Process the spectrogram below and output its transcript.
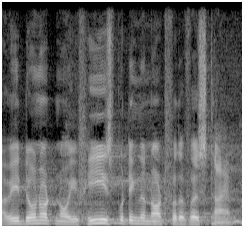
We do not know if he is putting the knot for the first time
